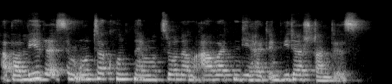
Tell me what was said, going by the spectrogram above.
Aber mhm. wäre es im Untergrund eine Emotion am Arbeiten, die halt im Widerstand ist,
